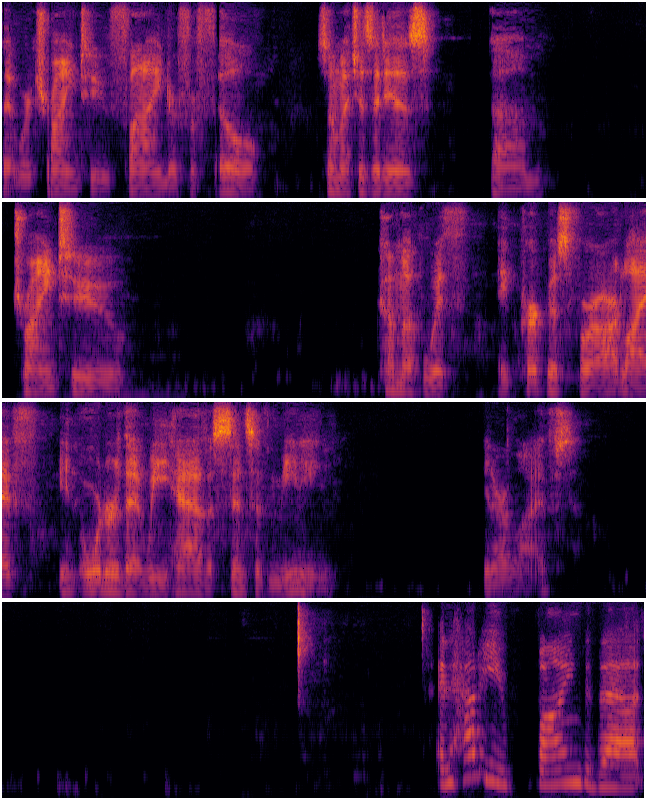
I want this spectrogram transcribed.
that we're trying to find or fulfill so much as it is um, trying to come up with a purpose for our life in order that we have a sense of meaning in our lives. And how do you find that?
